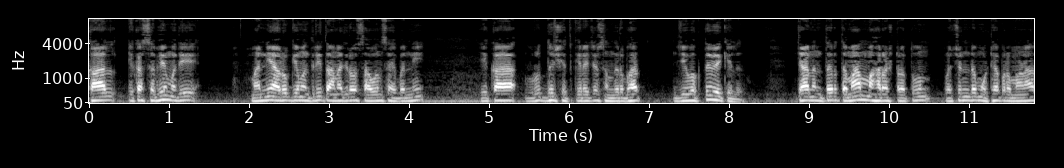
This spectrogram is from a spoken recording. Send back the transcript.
काल एका सभेमध्ये माननीय आरोग्यमंत्री तानाजीराव सावंत साहेबांनी एका वृद्ध शेतकऱ्याच्या संदर्भात जे वक्तव्य केलं त्यानंतर तमाम महाराष्ट्रातून प्रचंड मोठ्या प्रमाणात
